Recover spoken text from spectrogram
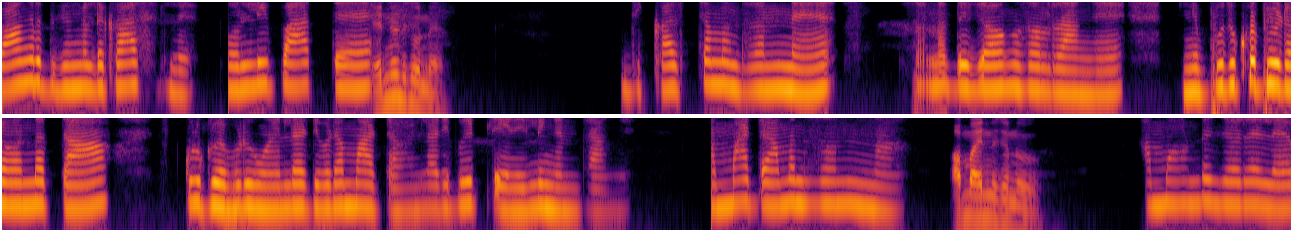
வாங்குறதுக்கு எங்கள்ட்ட காசு இல்லை. சொல்லி பார்த்தேன். என்னன்னு சொன்னேன்? இப்படி கஷ்டம்னு சொன்னேன். சொன்னதுக்கு அவங்க சொல்றாங்க. நீங்க புது கோப்பியோட வந்தா தான் ஸ்கூலுக்குள்ள விடுவோம். இல்லாட்டி விட மாட்டோம் இல்லாட்டி வீட்டிலே நில்லுங்கன்றாங்க. அம்மாட்ட அமர்ந்து சொன்னா. அம்மா என்ன சொன்னது? அம்மா ஒன்றும் சொல்லலை.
